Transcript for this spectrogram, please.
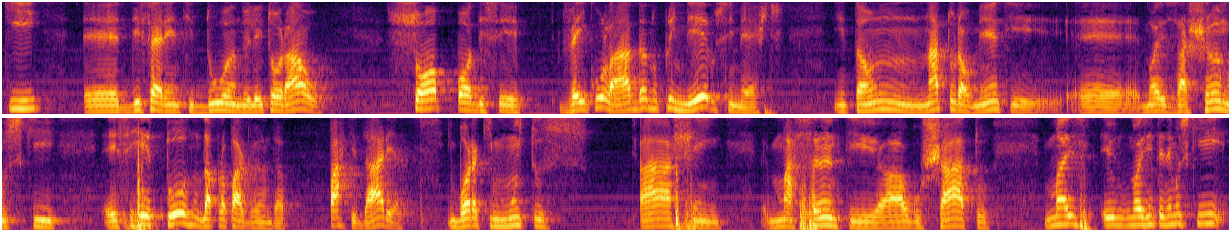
que, é, diferente do ano eleitoral, só pode ser veiculada no primeiro semestre. Então, naturalmente, é, nós achamos que esse retorno da propaganda partidária, embora que muitos achem maçante, algo chato, mas eu, nós entendemos que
